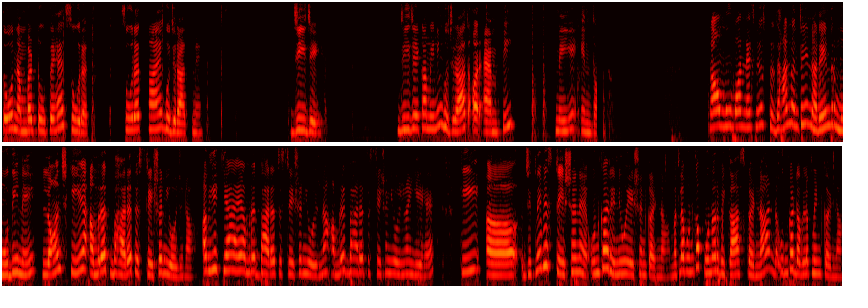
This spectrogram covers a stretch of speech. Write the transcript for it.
तो नंबर टू पे है सूरत। सूरत कहाँ है? गुजरात में। जीजे। जीजे का मीनिंग गुजरात और एमपी में ये Indore. Now move on next news प्रधानमंत्री नरेंद्र मोदी ने लॉन्च की है अमृत भारत स्टेशन योजना। अब ये क्या है अमृत भारत स्टेशन योजना? अमृत भारत स्टेशन योजना ये है कि जितने भी स्टेशन है, उनका रिन्यूएशन करना मतलब उनका पुनर्विकास करना, उनका डेवलपमेंट करना।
